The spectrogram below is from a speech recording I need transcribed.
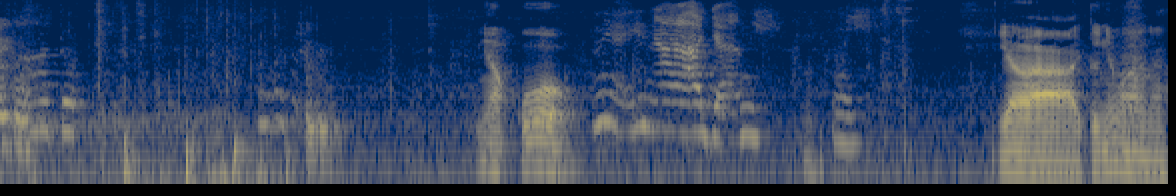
Itu? Ini aku. Ini aja nih. Ya, itunya mana?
